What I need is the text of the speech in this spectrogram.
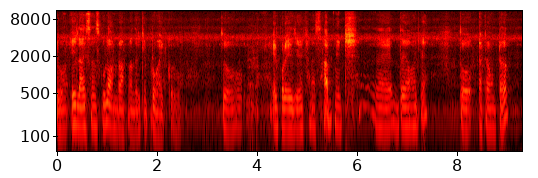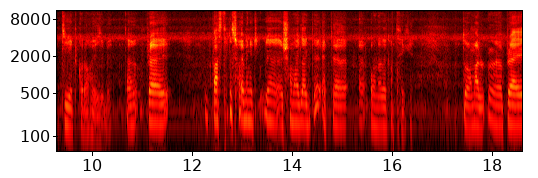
এবং এই লাইসেন্সগুলো আমরা আপনাদেরকে প্রোভাইড করব। তো এরপরে এই যে এখানে সাবমিট দেওয়া হলে তো অ্যাকাউন্টটা ক্রিয়েট করা হয়ে যাবে। তা প্রায় পাঁচ থেকে ছয় মিনিট সময় লাগবে একটা ওনার অ্যাকাউন্ট থেকে। তো আমার প্রায়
